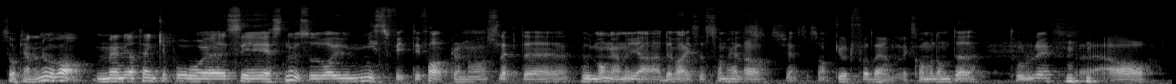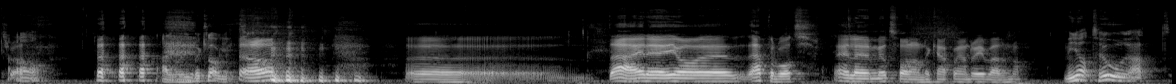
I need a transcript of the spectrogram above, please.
så kan det nog vara. Men jag tänker på eh, CES nu så var ju Misfit i farten och släppte hur många nya devices som helst Ja. känns det som. Good for them liksom. Kommer de dö? Tror du det? Ja, tror jag. ja. ja, det var ju beklagligt. Ja. Uh, nej, det är jag Apple Watch. Eller motsvarande kanske Android-världen då. Men jag tror att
